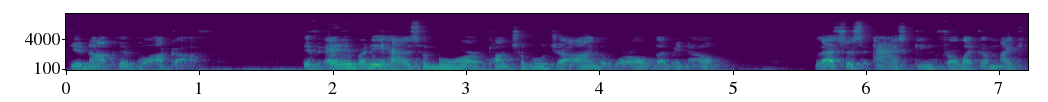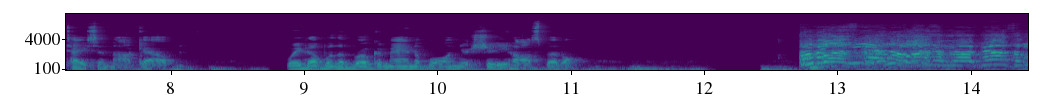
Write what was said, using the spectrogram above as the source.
You knock their block off. If anybody has a more punchable jaw in the world, let me know. That's just asking for like a Mike Tyson knockout. Wake up with a broken mandible in your shitty hospital. Будь ласка, это военный обязан.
